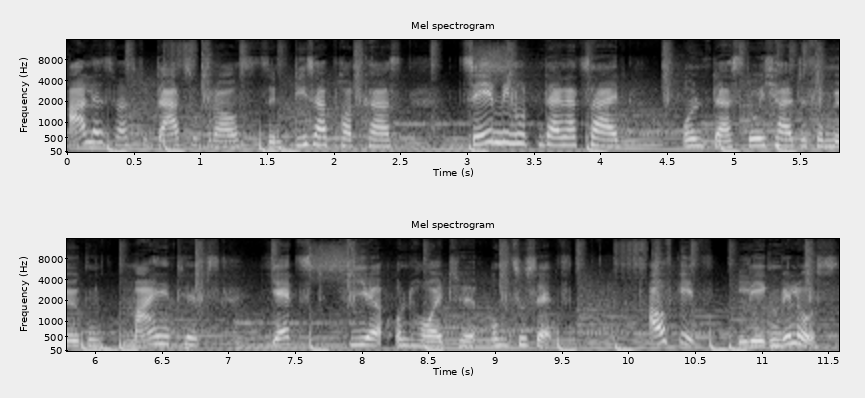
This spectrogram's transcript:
Alles, was du dazu brauchst, sind dieser Podcast, 10 Minuten deiner Zeit und das Durchhaltevermögen, meine Tipps jetzt, hier und heute umzusetzen. Auf geht's, legen wir los.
